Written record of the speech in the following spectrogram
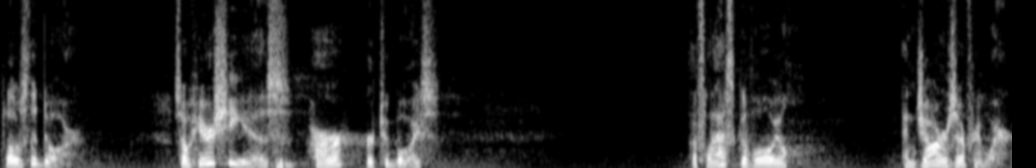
Close the door. So here she is, her, her two boys, a flask of oil, and jars everywhere.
